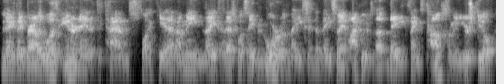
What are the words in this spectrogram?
they, they barely was internet at the times like yet. I mean, they, that's what's even more amazing to me. So it ain't like we was updating things constantly. I mean, You're still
